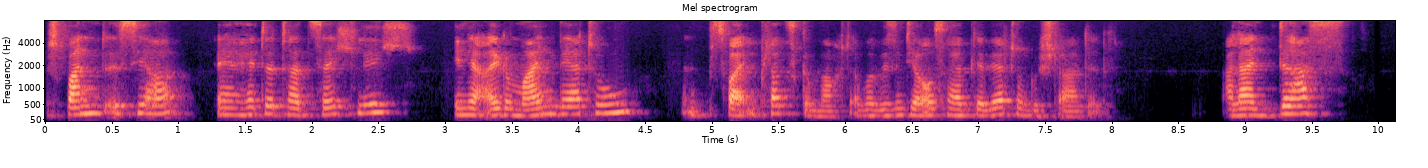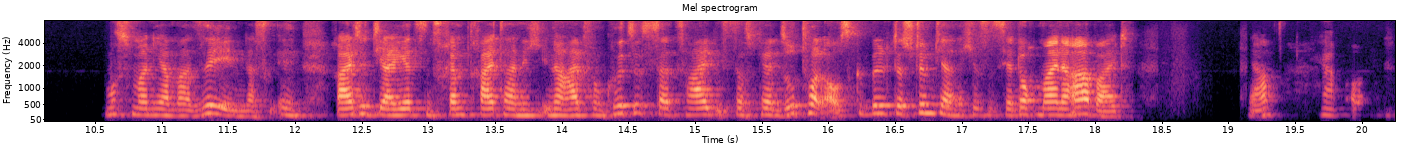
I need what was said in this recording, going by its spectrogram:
spannend ist ja, er hätte tatsächlich in der Allgemeinwertung einen zweiten Platz gemacht, aber wir sind ja außerhalb der Wertung gestartet. Allein das muss man ja mal sehen. Das äh, reitet ja jetzt ein Fremdreiter nicht innerhalb von kürzester Zeit, ist das Pferd so toll ausgebildet. Das stimmt ja nicht. Es ist ja doch meine Arbeit. Ja. ja. Und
